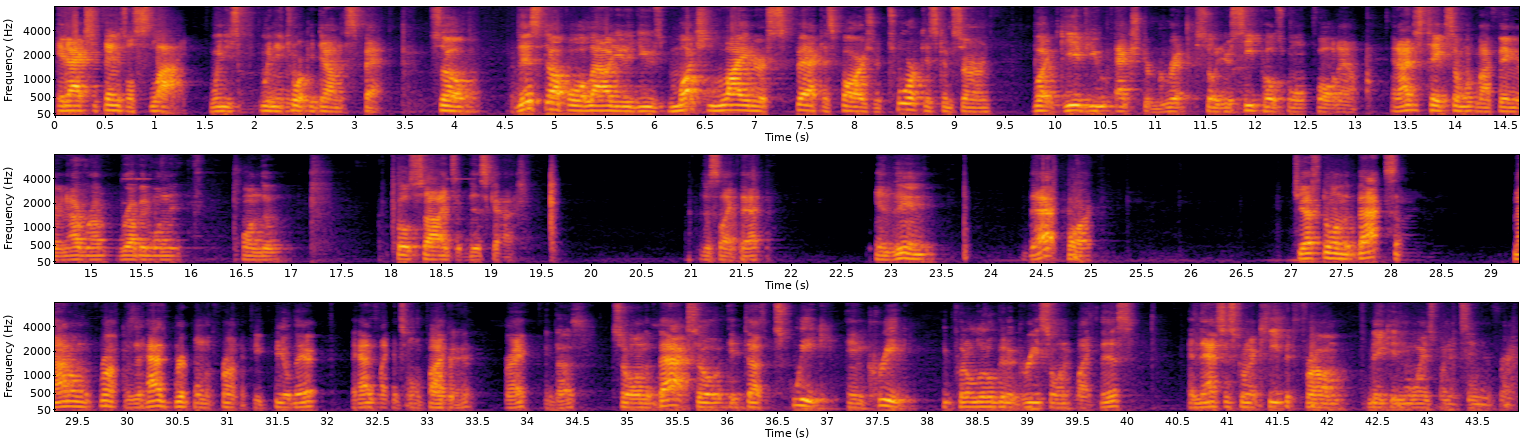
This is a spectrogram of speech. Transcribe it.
it actually things will slide when you when you torque it down the spec. So this stuff will allow you to use much lighter spec as far as your torque is concerned, but give you extra grip so your seat post won't fall down. And I just take some with my finger and I rub, rub it on the on the both sides of this guy just like that. And then that part, just on the back side, not on the front, because it has grip on the front. If you feel there, it has like its own fiber, Okay. Right? it does. So on the back, so it doesn't squeak and creak, you put a little bit of grease on it like this, and that's just going to keep it from making noise when it's in your frame.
